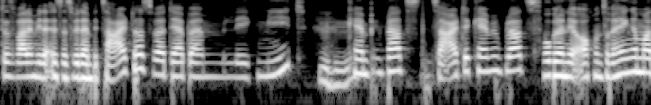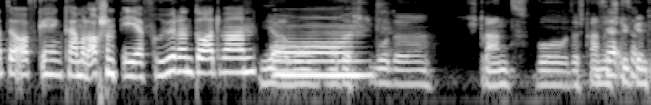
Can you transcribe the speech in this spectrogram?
das war dann wieder, ist das wieder ein bezahlter, das war der beim Lake Mead mhm. Campingplatz, bezahlte Campingplatz, wo wir dann ja auch unsere Hängematte aufgehängt haben und auch schon eher früher dann dort waren. Ja, wo, wo, der, wo der Strand, wo der Strand ein Stück entfernt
